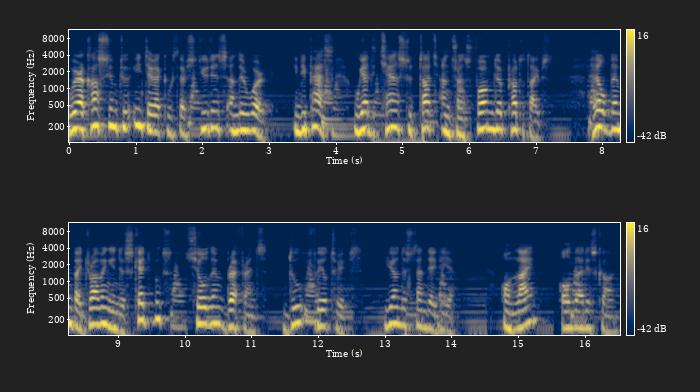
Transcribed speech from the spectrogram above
We are accustomed to interact with our students and their work. In the past, we had the chance to touch and transform their prototypes, help them by drawing in their sketchbooks, show them reference, do field trips. You understand the idea. Online, all that is gone.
